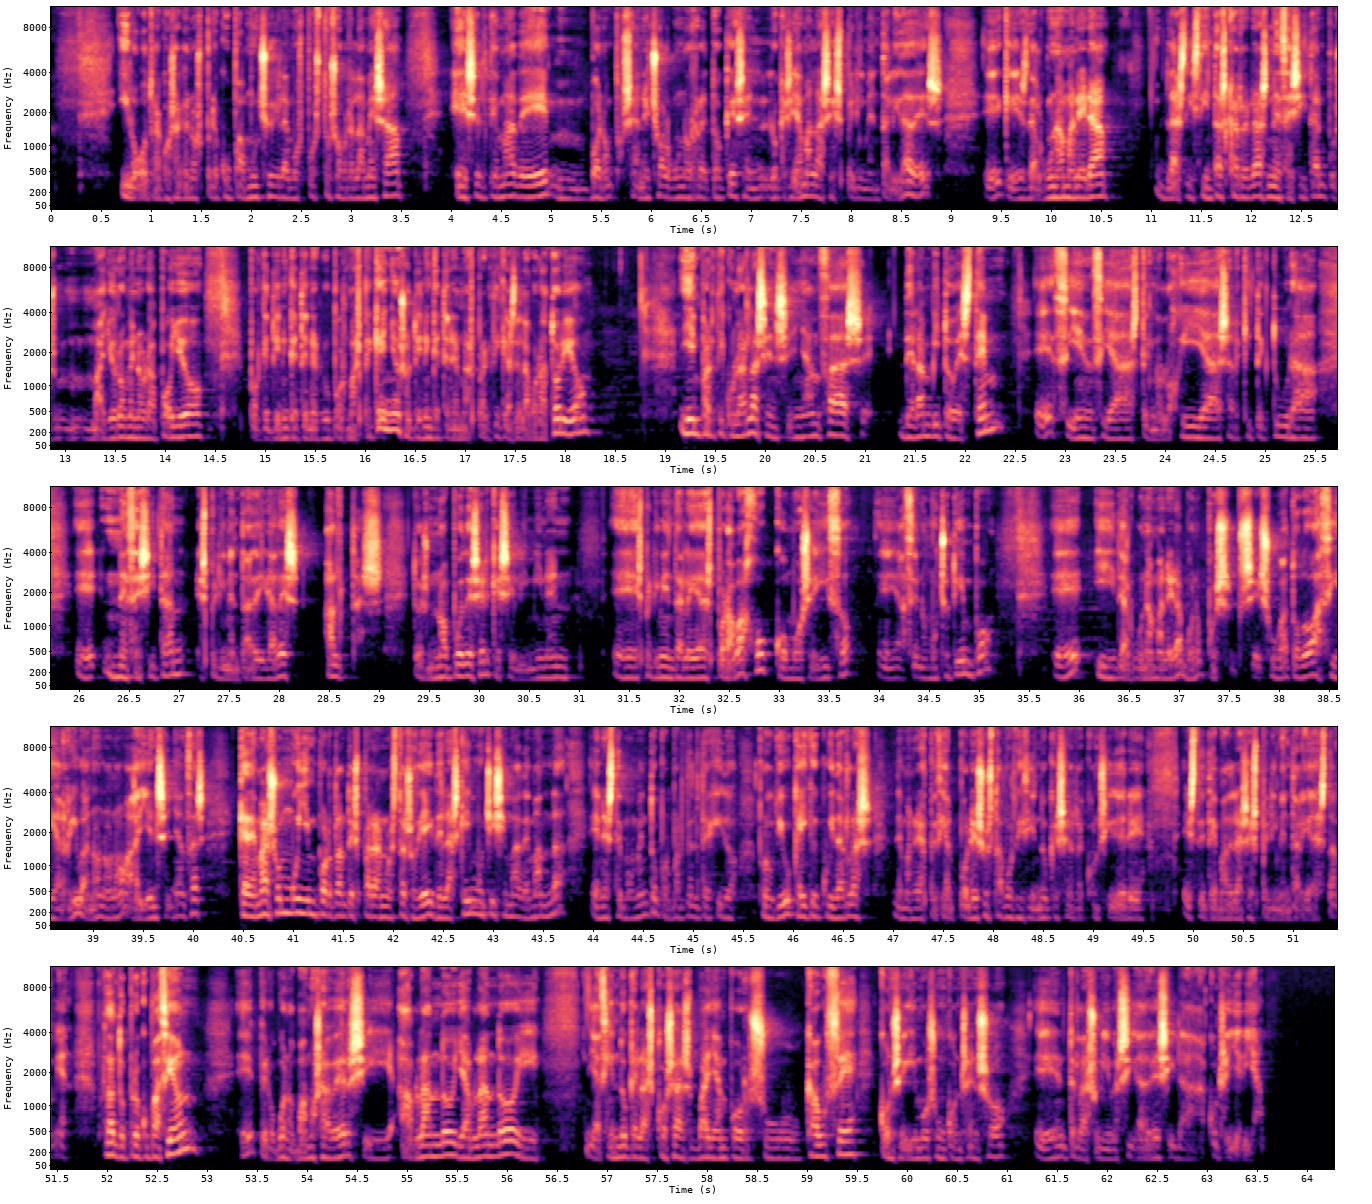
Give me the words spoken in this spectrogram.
Y luego otra cosa que nos preocupa mucho y la hemos puesto sobre la mesa es el tema de, mm, bueno, pues se han hecho algunos retoques en lo que se llaman las experimentalidades, ¿eh? que es de alguna manera las distintas carreras necesitan pues, mayor o menor apoyo porque tienen que tener grupos más pequeños o tienen que tener más prácticas de laboratorio y en particular las enseñanzas del ámbito STEM, eh, ciencias, tecnologías, arquitectura, eh, necesitan experimentalidades altas. Entonces no puede ser que se eliminen eh, experimentalidades por abajo, como se hizo eh, hace no mucho tiempo, eh, y de alguna manera, bueno, pues se suba todo hacia arriba, no, no, no, hay enseñanzas que además son muy importantes para nuestra sociedad y de las que hay muchísima demanda en este momento por parte del tejido productivo, que hay que cuidarlas de manera especial. Por eso estamos diciendo que se reconsidere este tema de las experimentalidades también. Por tanto, preocupación, eh, pero bueno, vamos a ver si hablando y hablando y, y, haciendo que las cosas vayan por su cauce, conseguimos un consenso entre las universidades y la Consellería.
